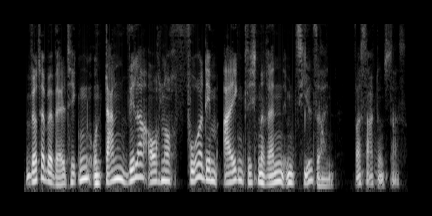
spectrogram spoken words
wird er bewältigen und dann will er auch noch vor dem eigentlichen Rennen im Ziel sein. Was sagt uns das?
